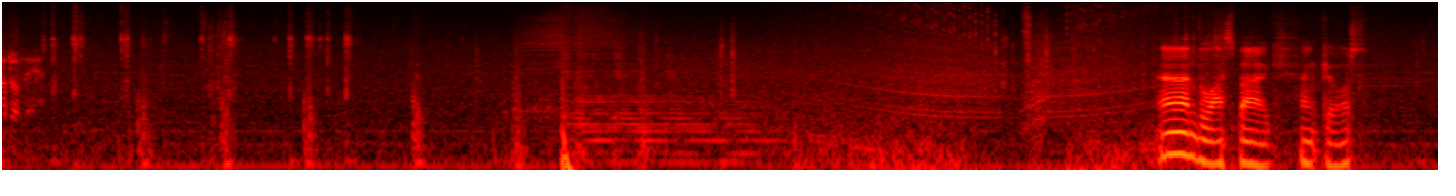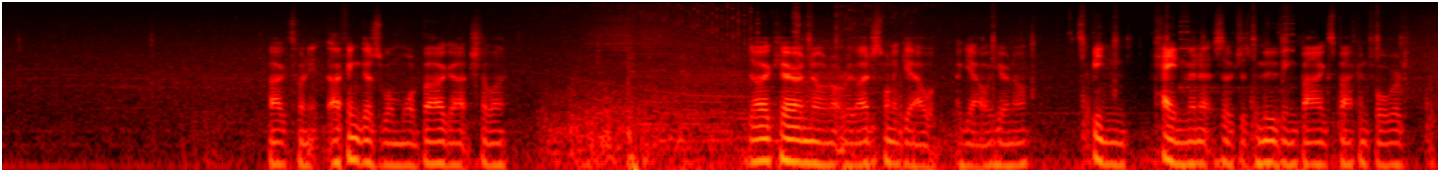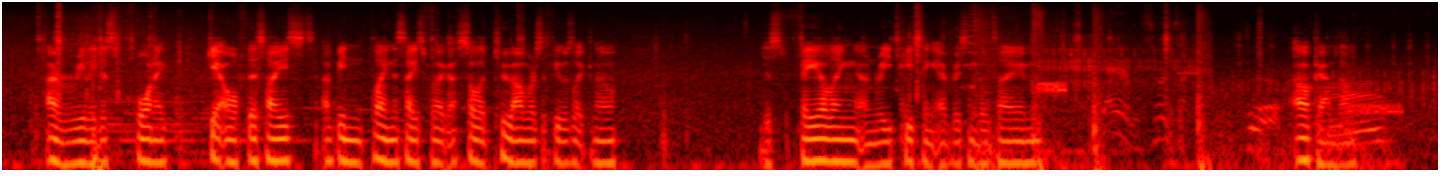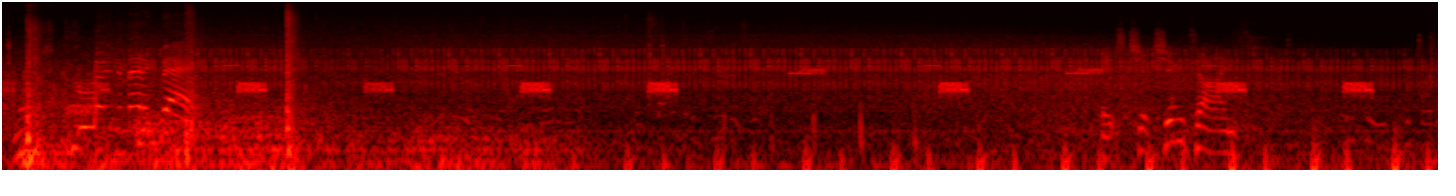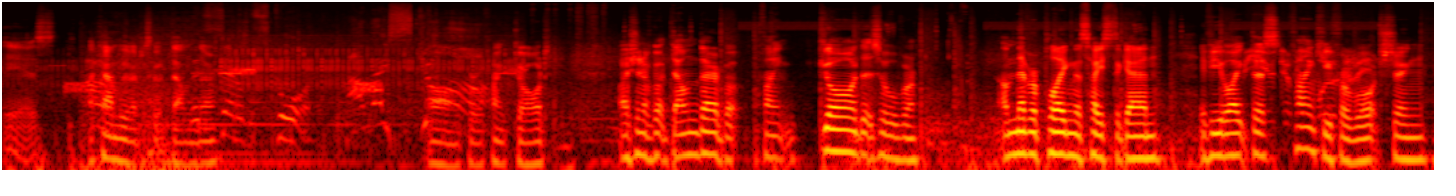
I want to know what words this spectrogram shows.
Out of there. And the last bag, thank god. Bag 20. I think there's one more bag actually. Do I care? No, not really. I just want to get out, get out of here now. It's been 10 minutes of just moving bags back and forward. I really just want to get off this heist. I've been playing this heist for like a solid two hours it feels like now. Just failing and repeating every single time. Okay, I'm done. It's cha-ching time. Yes. I can't believe I just got down there. Oh, bro, thank God. I shouldn't have got down there, but thank God it's over. I'm never playing this heist again. If you like this, thank you for watching.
